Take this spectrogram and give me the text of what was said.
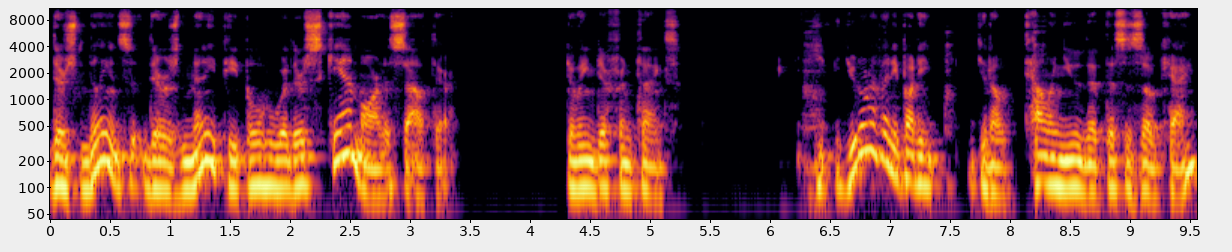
There's millions, there's many people who are there's scam artists out there doing different things. You don't have anybody, you know, telling you that this is okay.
